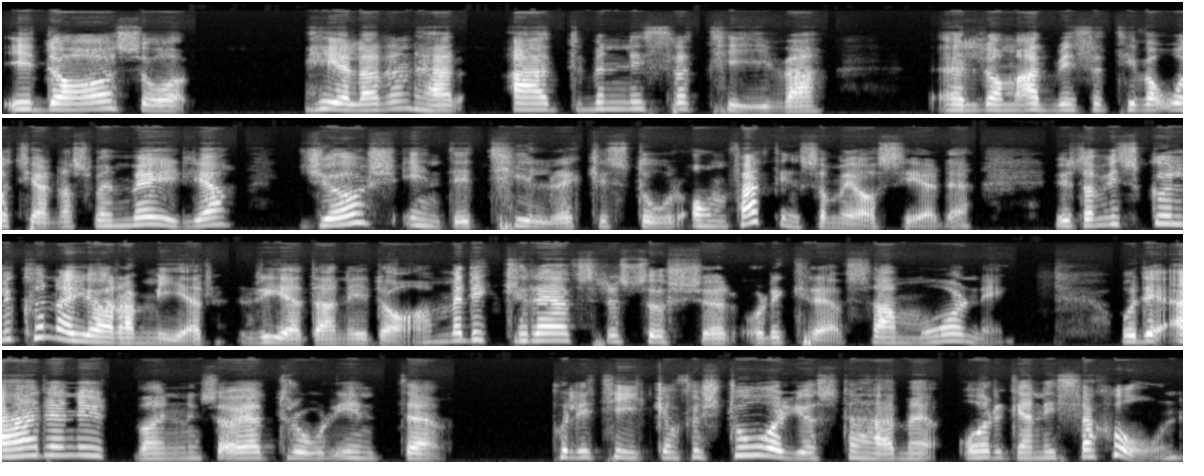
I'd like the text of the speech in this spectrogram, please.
Idag så hela den här administrativa, de administrativa åtgärderna som är möjliga görs inte i tillräckligt stor omfattning som jag ser det. Utan vi skulle kunna göra mer redan idag. Men det krävs resurser och det krävs samordning. Och det är en utmaning så jag tror inte politiken förstår just det här med organisation.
